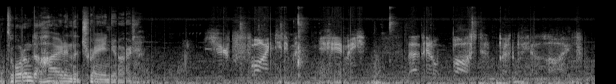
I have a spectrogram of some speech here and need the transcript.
I told him to hide in the train yard. You find him, hear me? That little bastard better be alive.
